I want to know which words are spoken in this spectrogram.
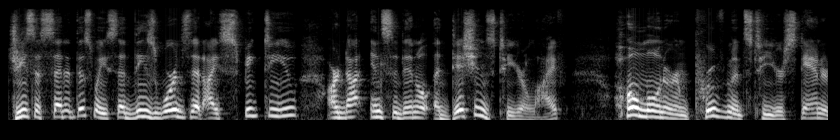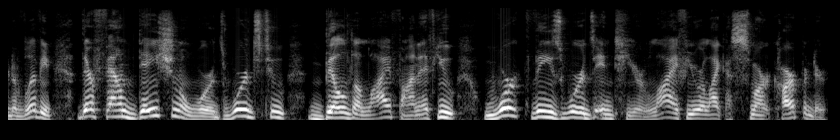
Jesus said it this way He said, These words that I speak to you are not incidental additions to your life, homeowner improvements to your standard of living. They're foundational words, words to build a life on. if you work these words into your life, you are like a smart carpenter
